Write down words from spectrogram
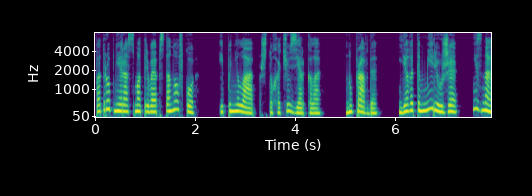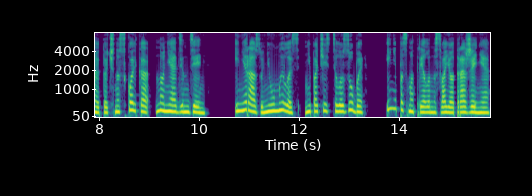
подробнее рассматривая обстановку, и поняла, что хочу зеркало. Ну правда, я в этом мире уже не знаю точно сколько, но не один день. И ни разу не умылась, не почистила зубы и не посмотрела на свое отражение.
